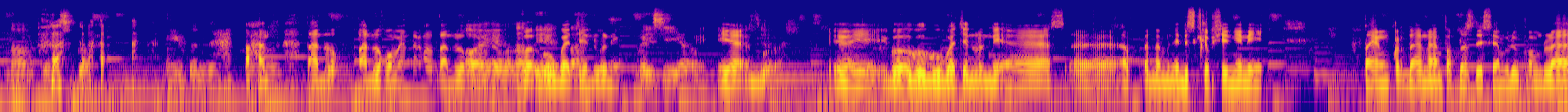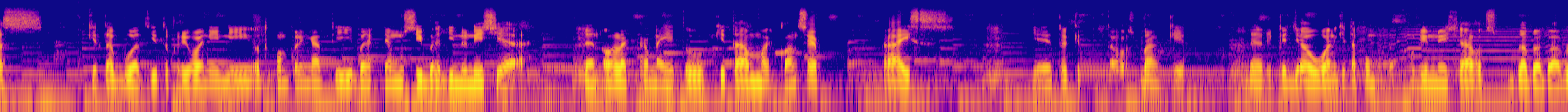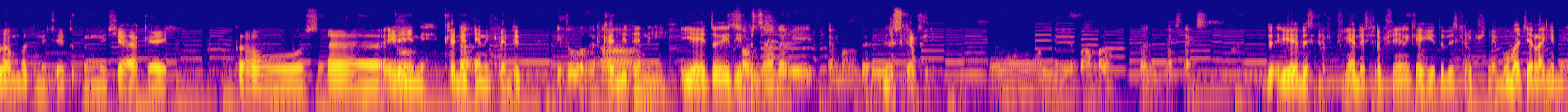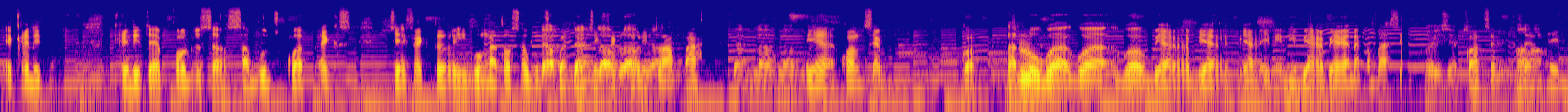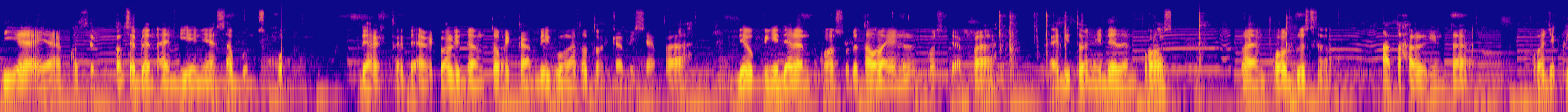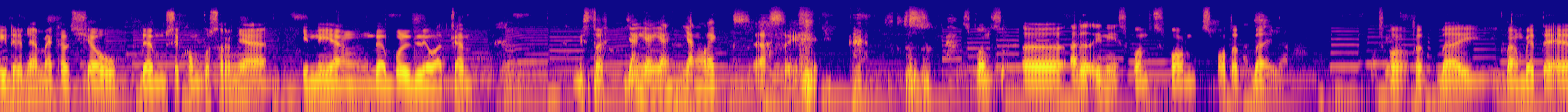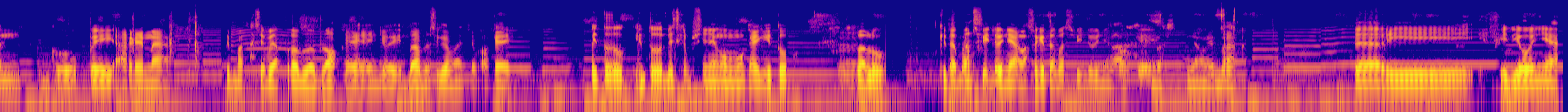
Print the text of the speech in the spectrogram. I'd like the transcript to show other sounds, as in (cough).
Nahan cringe gua. (laughs) itu nih. Tahan. tahan dulu tahan dulu komentar lo tahan dulu Oh komentar iya, nanti gua ya, bacain nanti. dulu nih Crazy ya. iya gua iya, iya. gua gua, gua bacain dulu nih s- eh, apa namanya description-nya nih tayang perdana 14 Desember 2018 kita buat YouTube Rewind ini untuk memperingati banyaknya musibah di Indonesia Hmm. dan oleh karena itu kita konsep rise Hmm. yaitu kita harus bangkit Hmm. dari kejauhan kita pemuda-pemudi Indonesia harus bla bla bla bla buat Indonesia itu Indonesia oke terus eh, Itu- ini nih kreditnya nih kredit itu uh, kreditnya nih iya itu itu, itu dari emang dari deskripsi Oh iya iya paham paham. Next next. Iya deskripsinya deskripsinya ini kayak gitu deskripsinya. Gue bacain lagi nih eh, kreditnya. Kreditnya produser Sabun Squad X C Factory. Gue nggak tahu Sabun Dan- Squad dan dan C bla, Factory bla. itu apa. Dan bla bla bla. Iya konsep. Kok. Ntar dulu gua gua gua biar biar biar ini nih biar biar enak ngebahas Oh iya konsep Ah, dan idea ya. Konsep konsep dan idenya sabun squad director Eric Colli dan Tori KB gue nggak tahu Tori KB siapa DOP-nya Dylan Post udah tau lah ya Dylan Post siapa. Editornya Dylan Post line producer Atta Halilintar. Project leadernya Michael Shaw dan musik komposernya ini yang nggak boleh dilewatkan. Mister yang yang yang yang Lex. Asik. Sponsor eh, ada ini sponsor supported by supported by Bank BTN GoPay Arena. Terima kasih banyak bla bla bla. Oke enjoy bla bla segala macam. Oke itu itu deskripsinya ngomong kayak gitu. Hmm. lalu kita bahas videonya langsung kita bahas videonya lah. Usah panjang lebar. Dari videonya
